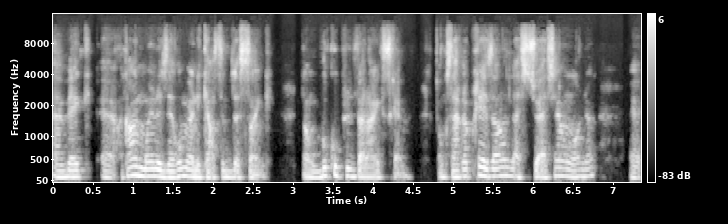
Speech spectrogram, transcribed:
avec euh, encore une moyenne de 0, mais un écart type de 5. Donc, beaucoup plus de valeurs extrêmes. Donc, ça représente la situation où on a euh,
